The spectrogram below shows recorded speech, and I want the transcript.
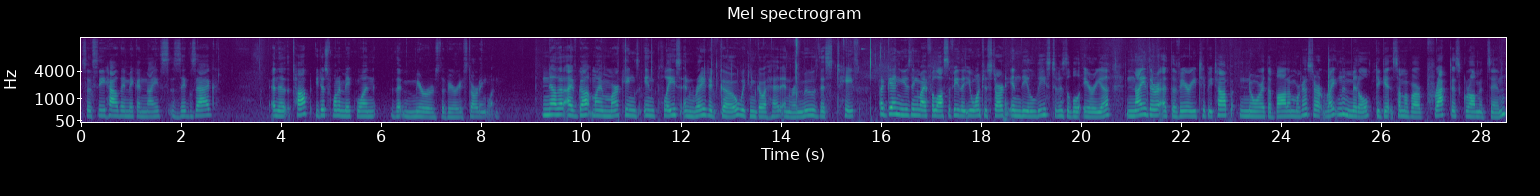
So see how they make a nice zigzag? And then at the top, you just want to make one that mirrors the very starting one. Now that I've got my markings in place and ready to go, we can go ahead and remove this tape. Again, using my philosophy that you want to start in the least visible area, neither at the very tippy top nor at the bottom. We're going to start right in the middle to get some of our practice grommets in.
